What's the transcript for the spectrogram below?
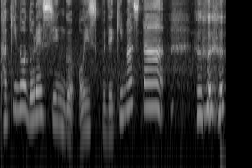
柿のドレッシング美味しくできました。ふふふ。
